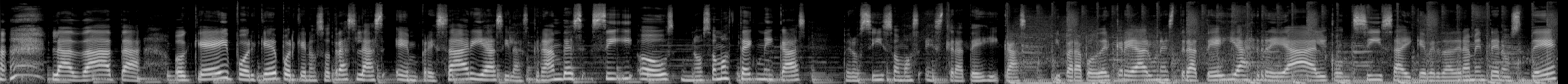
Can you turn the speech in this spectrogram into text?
la data, ¿ok? ¿Por qué? Porque nosotras las empresarias y las grandes CEOs no somos técnicas, pero sí somos estratégicas. Y para poder crear una estrategia real, concisa y que verdaderamente nos dé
